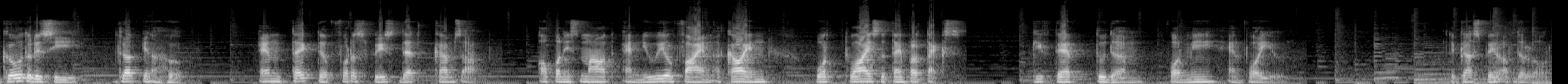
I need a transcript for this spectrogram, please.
go to the sea, drop in a hook, and take the first fish that comes up. Open his mouth, and you will find a coin worth twice the temple tax. Give that to them for me and for you. The Gospel of the Lord.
